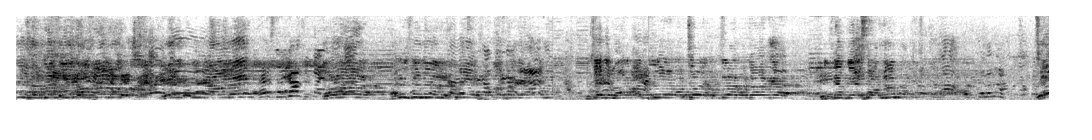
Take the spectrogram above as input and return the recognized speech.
ఈ సన్మానానికి గౌరవులు వేదిక మీద రావాలి. గౌరవ హరిశ్చంద్ర ఎస్ఐ సమాచారం రావాలి. విశేష వారు వారు కూర్చోవాలి, కూర్చోవాలి, కూర్చోవాలి, కూర్చోవాలిగా విజ్ఞప్తి చేస్తా ఉన్నాం జై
